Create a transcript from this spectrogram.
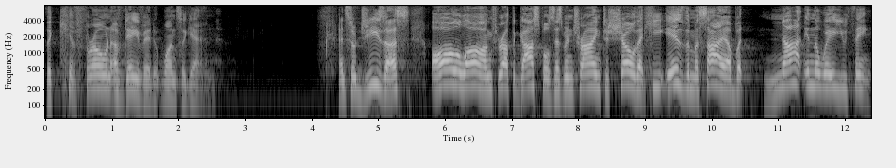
the throne of David once again. And so Jesus, all along throughout the Gospels, has been trying to show that he is the Messiah, but not in the way you think.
